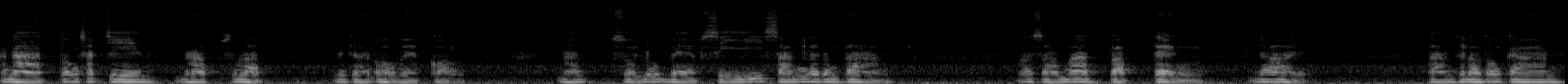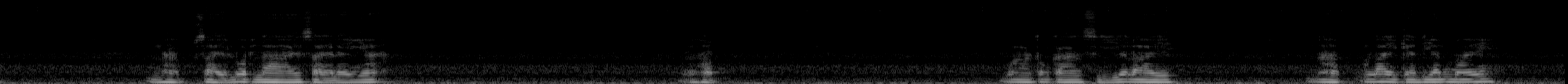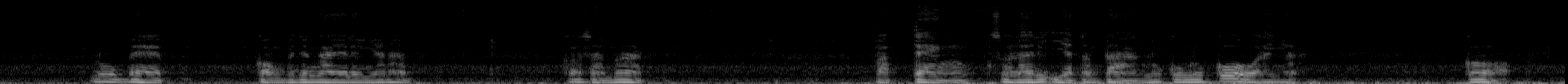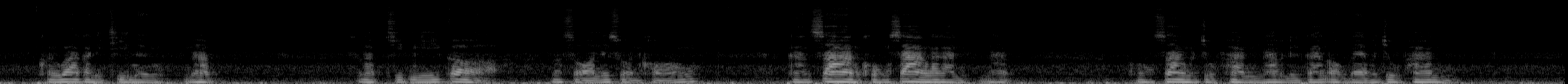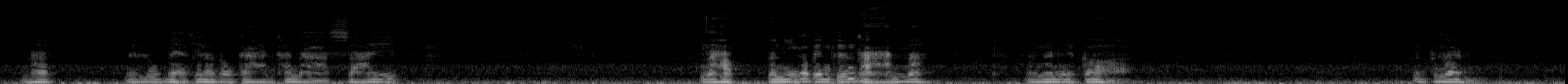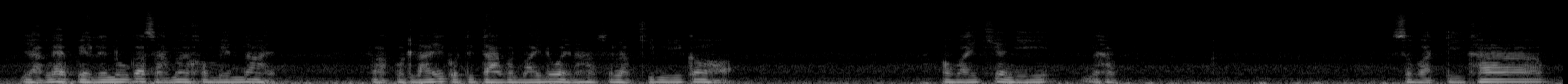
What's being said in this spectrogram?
ขนาดต้องชัดเจนนะครับสำหรับในการออกแบบกล่อง นะครับส่วนรูปแบบสีสันอะไรต่างๆ ก็สามารถปรับแต่งได้ ตามที่เราต้องการนะครับใส่ลวดลายใส่อะไรเงี้ยนะครับว่าต้องการสีอะไรนะครับไล่แกเดียนไหมรูปแบบ กล่องเป็นยังไงอะไรเงี้ยนะครับ ก็สามารถ ปรับแต่งส่วนรายละเอียดต่างๆ โลโก้โลโก้อะไรเงี้ย ก็ค่อยว่ากันอีกทีหนึ่งนะครับสำหรับคลิปนี้ก็มาสอนในส่วนของการสร้างโครงสร้างแล้วกันนะครับ โครงสร้างบรรจุภัณฑ์นะครับ หรือการออกแบบบรรจุภัณฑ์นะครับ ในรูปแบบที่เราต้องการขนาดไซส์นะครับ อันนี้ก็เป็นพื้นฐานนะ ดังนั้นเนี่ยก็ เพื่อนๆ อยากแลกเปลี่ยนเรียนรู้ก็สามารถคอมเมนต์ได้ ฝากกดไลค์ กดติดตามกันไว้ด้วยนะครับสำหรับคลิปนี้ก็ เอาไว้แค่นี้นะครับ สวัสดีครับ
